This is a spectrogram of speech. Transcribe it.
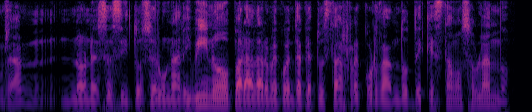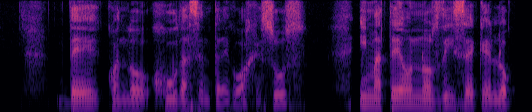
o sea, no necesito ser un adivino para darme cuenta que tú estás recordando de qué estamos hablando. De cuando Judas entregó a Jesús. Y Mateo nos dice que lo,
